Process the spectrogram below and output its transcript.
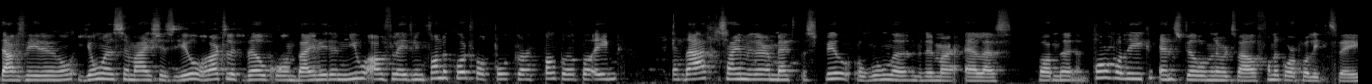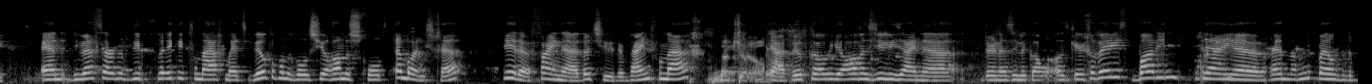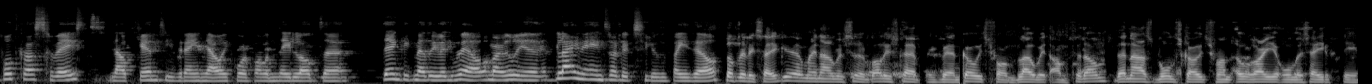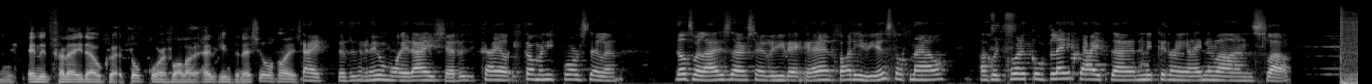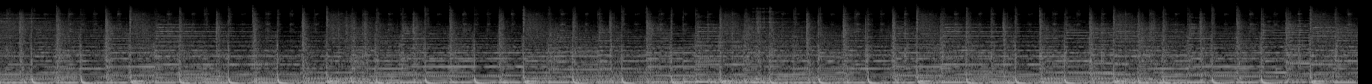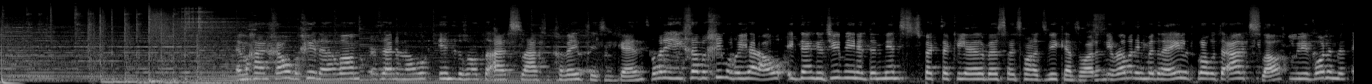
Dames en heren, jongens en meisjes, heel hartelijk welkom bij weer een nieuwe aflevering van de Kortbal Podcast Papa 1. Vandaag zijn we er met speelronde nummer 11 van de Korfbal League en speelronde nummer 12 van de Korfbal League 2. En die wedstrijd bespreek ik vandaag met Wilke van der Bos, Johannes Schot en Barry Schep. Heren, fijn uh, dat jullie er zijn vandaag. Dankjewel. Ja, Wilco, Johannes, jullie zijn uh, er natuurlijk al een keer geweest. Barry, jij uh, bent nog niet bij ons in de podcast geweest. Nou, kent iedereen jou. Ik hoor van in Nederland, denk ik natuurlijk wel. Maar wil je een kleine introductie doen van jezelf? Dat wil ik zeker. Mijn naam is uh, Barry Schep. Ik ben coach van Blauw-Wit Amsterdam. Daarnaast bondscoach van Oranje onder 17. In het verleden ook uh, topkorfballer en international geweest. Kijk, dat is een heel mooi reisje. Dus ik kan, je, ik kan me niet voorstellen dat we luisteraars hebben die denken, hè, Buddy, wie is dat nou? Maar goed, voor de compleetheid, uh, nu kunnen we helemaal aan de slag. En we gaan gauw beginnen, want er zijn een hoop interessante uitslagen geweest dit weekend. Barry, ik ga beginnen bij jou. Ik denk dat jullie de minst spectaculaire wedstrijd van het weekend hadden. Je wel niet met een hele grote uitslag. Jullie worden met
